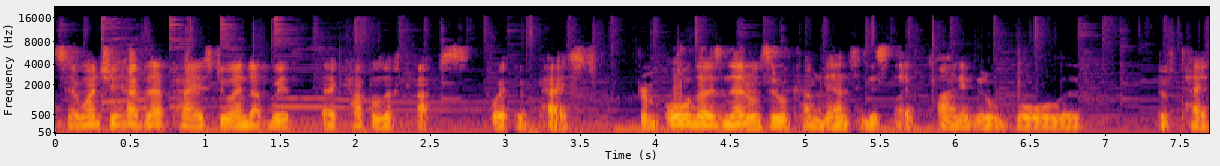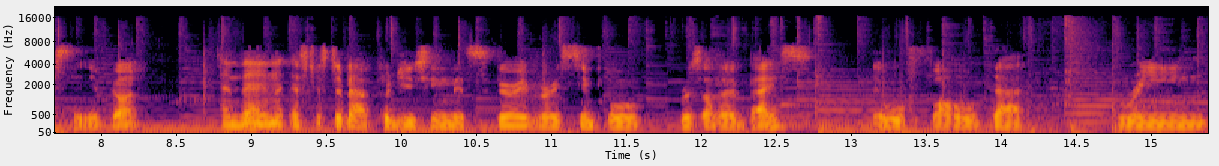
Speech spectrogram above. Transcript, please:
So once you have that paste, you'll end up with a couple of cups worth of paste. From all those nettles, it will come down to this like tiny little ball of, of paste that you've got. And then it's just about producing this very, very simple risotto base that will fold that green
